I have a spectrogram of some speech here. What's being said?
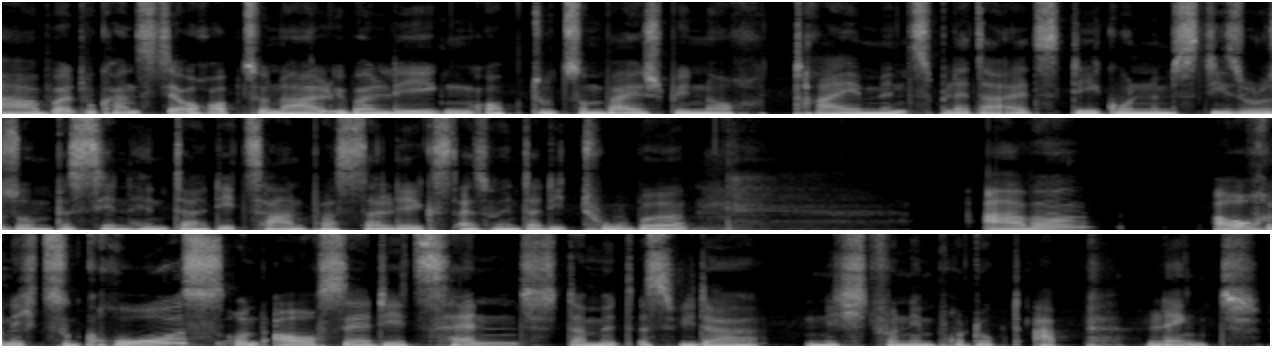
aber du kannst dir auch optional überlegen, ob du zum Beispiel noch drei Minzblätter als Deko nimmst, die du so ein bisschen hinter die Zahnpasta legst, also hinter die Tube. Aber auch nicht zu groß und auch sehr dezent, damit es wieder nicht von dem Produkt ablenkt.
